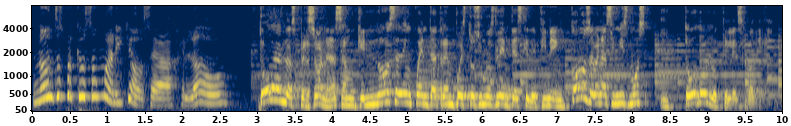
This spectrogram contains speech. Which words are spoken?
No, entonces ¿por qué usa amarillo? O sea, hello. Todas las personas, aunque no se den cuenta, traen puestos unos lentes que definen cómo se ven a sí mismos y todo lo que les rodea.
